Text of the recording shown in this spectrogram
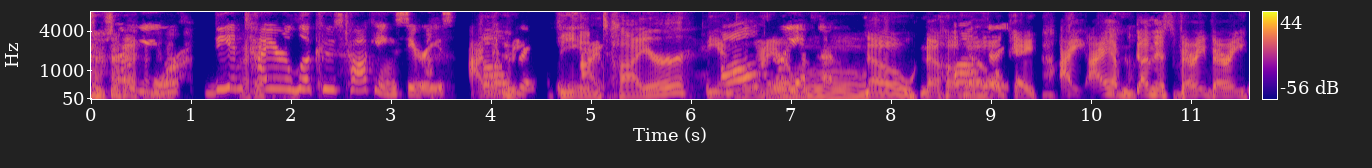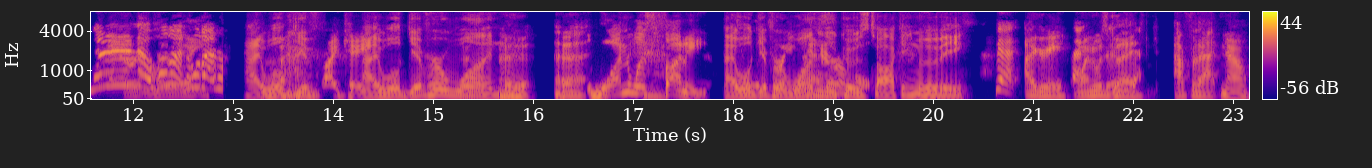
to show you the entire "Look Who's Talking" series. I All would three. the entire the all entire- three of them. No, no, All no. three. Okay, I I have done this very very No, no, no, no! Hold on, hold on. i will give like Kate. i will give her one One was funny. i will give her Three one luke terrible. who's talking movie Yeah, I agree. One was good. After that, no.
